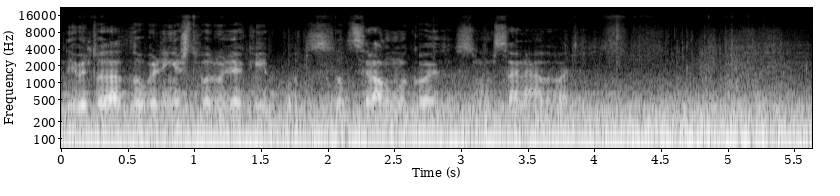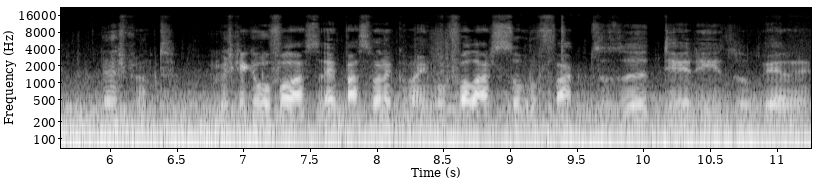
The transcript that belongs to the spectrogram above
Na eventualidade de ouvirem este barulho aqui, pode ser alguma coisa. Se não disser nada, olha. Mas pronto. Vou falar? É para a semana que vem. Vou falar sobre o facto de ter ido ver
